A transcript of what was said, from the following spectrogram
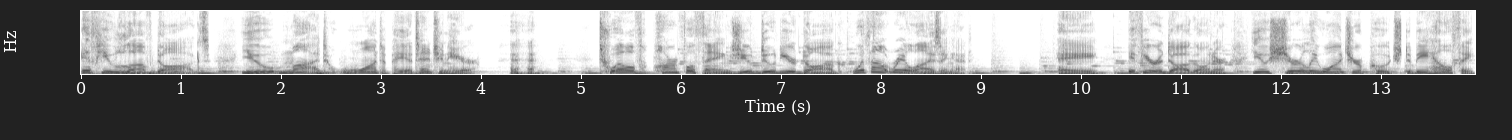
If you love dogs, you might want to pay attention here. 12 harmful things you do to your dog without realizing it. Hey, if you're a dog owner, you surely want your pooch to be healthy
